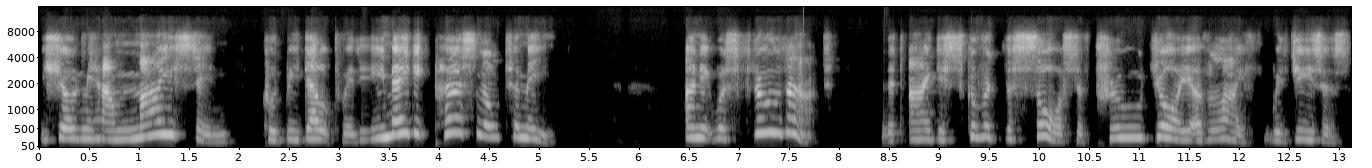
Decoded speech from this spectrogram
He showed me how my sin could be dealt with. He made it personal to me. And it was through that that I discovered the source of true joy of life with Jesus.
